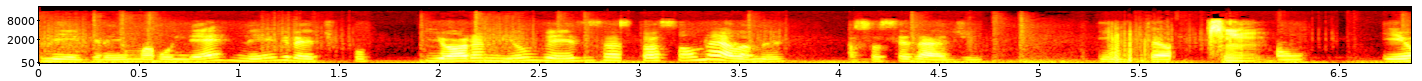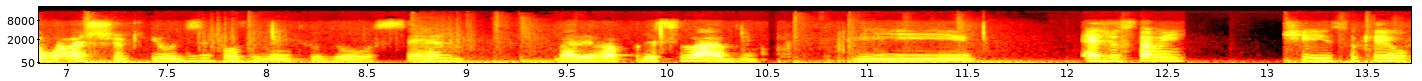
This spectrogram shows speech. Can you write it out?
negra e uma mulher negra, tipo, piora mil vezes a situação dela, né? A sociedade. Então, Sim. Eu acho que o desenvolvimento do Sam vai levar por esse lado. E é justamente isso que, eu,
